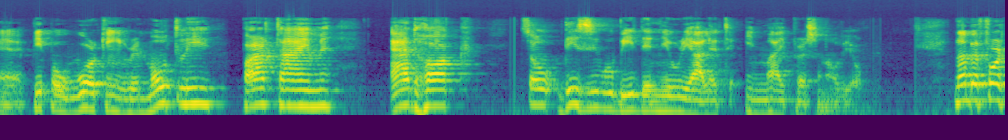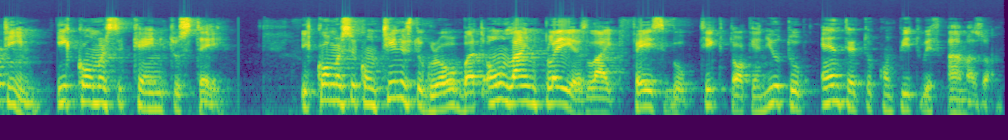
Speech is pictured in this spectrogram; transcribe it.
uh, people working remotely, part-time, ad hoc. So this will be the new reality in my personal view. Number 14, e-commerce came to stay. E-commerce continues to grow, but online players like Facebook, TikTok, and YouTube enter to compete with Amazon.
